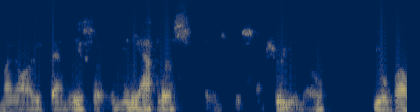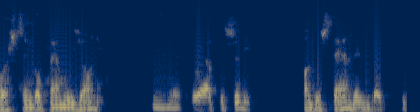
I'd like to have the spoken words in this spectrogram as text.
minority families. So in Minneapolis, as, I'm sure you know, you abolished single family zoning mm-hmm. throughout the city, understanding that the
